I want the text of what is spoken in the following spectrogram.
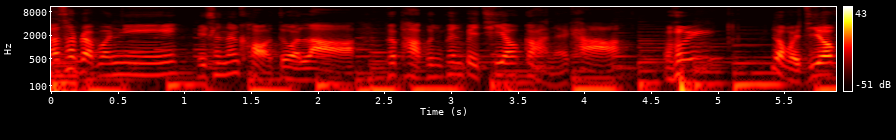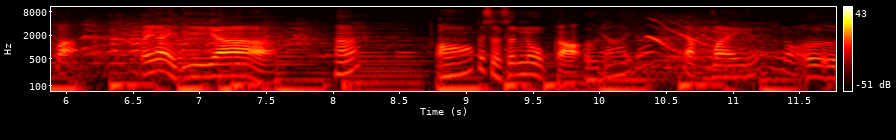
แล้วสำหรับวันนี้ดิฉันต้องขอตัวลาเพื่อพาเพื่อนๆไปเที่ยวก่อนนะคะเฮ้ยอยากไปเที่ยวปะไปไหนดีอะฮะอ๋อไปสวนสนุกเหรอเออได้ได้อยากไปเออ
